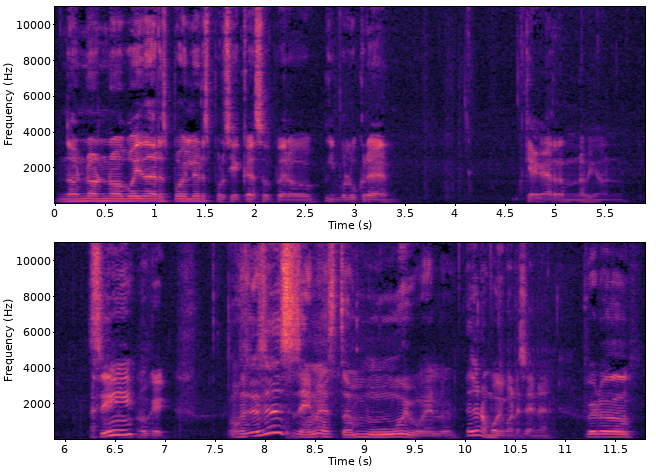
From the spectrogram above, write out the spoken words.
No, no, no voy a dar spoilers por si acaso, pero involucra que agarran un avión. Sí. Ok. Sea, esa escena está muy buena. Es una muy buena escena. Pero.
